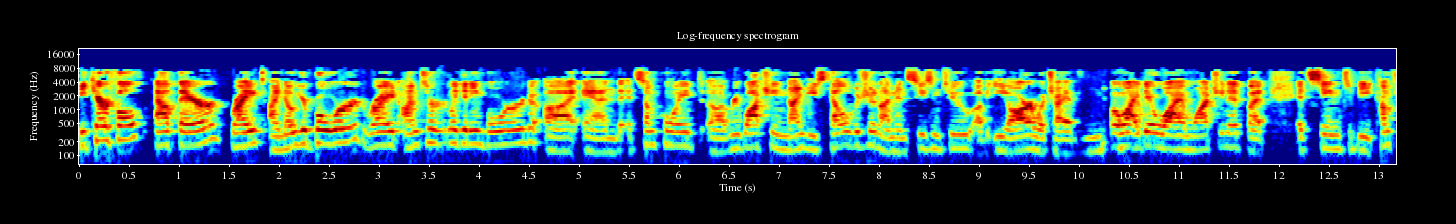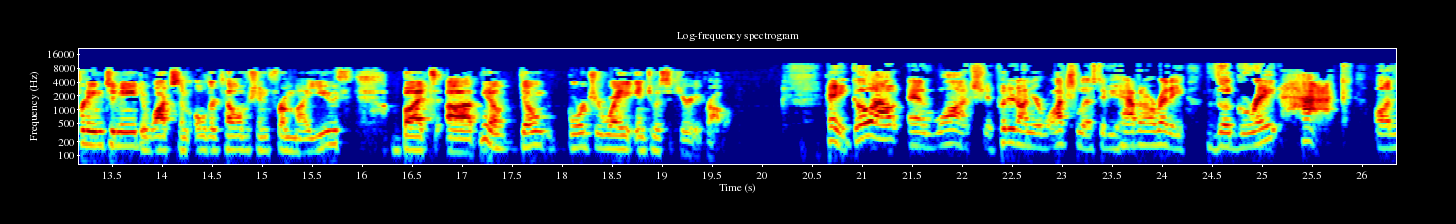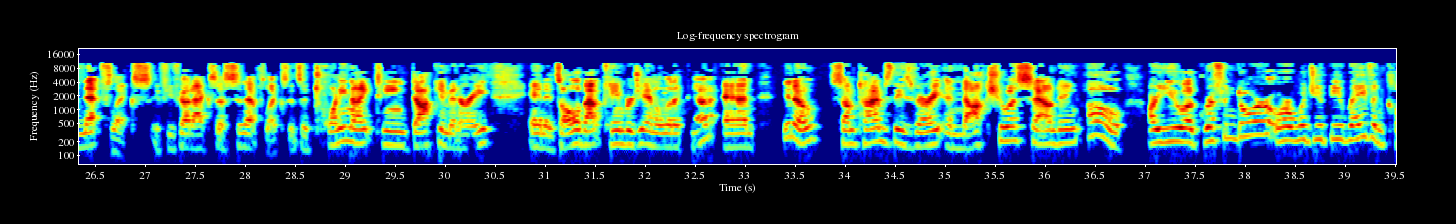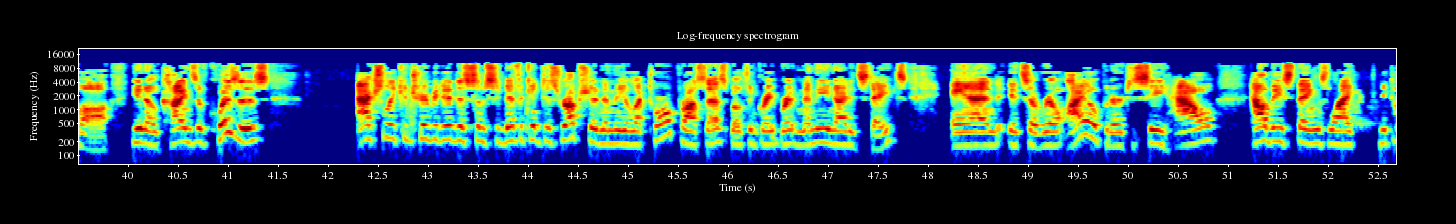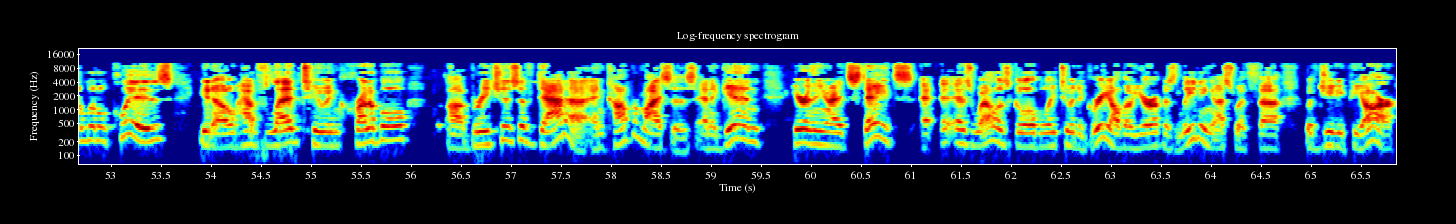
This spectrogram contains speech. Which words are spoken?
be careful out there, right? I know you're bored, right? I'm certainly getting bored, uh, and at some point, uh, rewatching 90s television, I'm in season two of ER, which I have no idea why I'm watching it, but it seemed to be comforting to me to watch some older television from my youth. But, uh, you know, don't board your way into a security problem. Hey, go out and watch and put it on your watch list if you haven't already. The Great Hack on Netflix if you've got access to Netflix. It's a 2019 documentary and it's all about Cambridge Analytica. And, you know, sometimes these very innocuous sounding, oh, are you a Gryffindor or would you be Ravenclaw? You know, kinds of quizzes actually contributed to some significant disruption in the electoral process, both in Great Britain and the United States. And it's a real eye opener to see how, how these things like take a little quiz, you know, have led to incredible uh, breaches of data and compromises. And again, here in the United States, as well as globally to a degree, although Europe is leading us with, uh, with GDPR,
